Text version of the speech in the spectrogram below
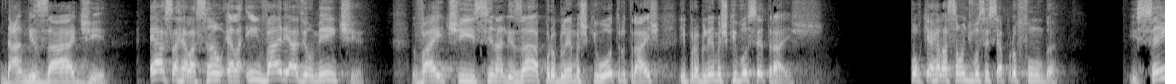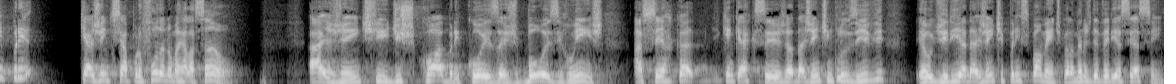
da amizade, essa relação, ela invariavelmente vai te sinalizar problemas que o outro traz e problemas que você traz. Porque é a relação onde você se aprofunda. E sempre que a gente se aprofunda numa relação, a gente descobre coisas boas e ruins acerca de quem quer que seja, da gente, inclusive, eu diria da gente principalmente, pelo menos deveria ser assim.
